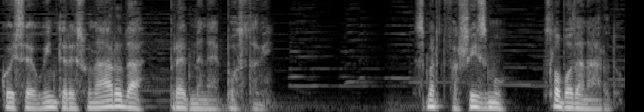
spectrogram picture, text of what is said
koji se u interesu naroda pred mene postavi. Smrt fašizmu, sloboda narodu.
